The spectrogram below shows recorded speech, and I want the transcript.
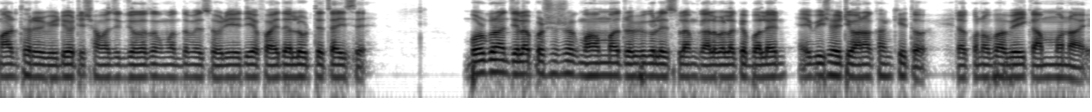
মারধরের ভিডিওটি সামাজিক যোগাযোগ মাধ্যমে ছড়িয়ে দিয়ে ফায়দা লুটতে চাইছে। বরগুনা জেলা প্রশাসক মোহাম্মদ রফিকুল ইসলাম কালবেলাকে বলেন, এই বিষয়টি অনাকাঙ্ক্ষিত। এটা কোনোভাবেই কাম্য নয়।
